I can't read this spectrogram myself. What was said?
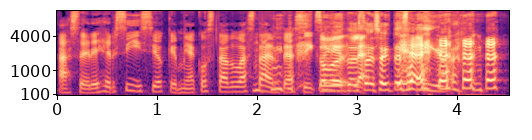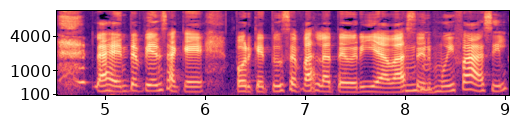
hacer ejercicio, que me ha costado bastante, así como sí, la, soy, la gente piensa que porque tú sepas la teoría va a ser muy fácil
